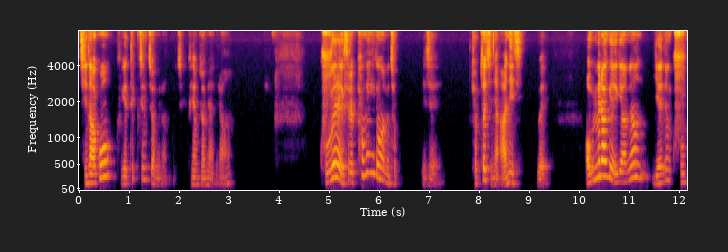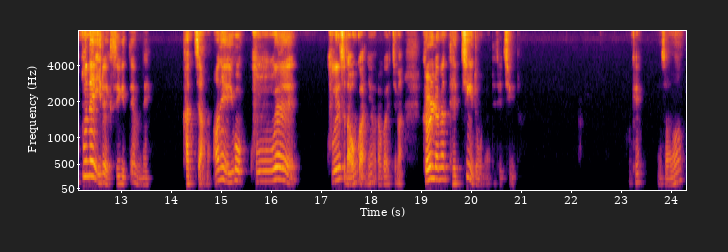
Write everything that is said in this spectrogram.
지나고 그게 특징점이라는 거지. 그냥 점이 아니라. 9의 x를 평행 이동하면 접, 이제 겹쳐지냐? 아니지. 왜? 엄밀하게 얘기하면 얘는 9분의 1의 x이기 때문에 같지 않아. 아니 이거 9의 9에서 나온 거 아니에요? 라고 했지만 그러려면 대칭 이동을 해야 돼. 대칭 이동. 오케이? 그래서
